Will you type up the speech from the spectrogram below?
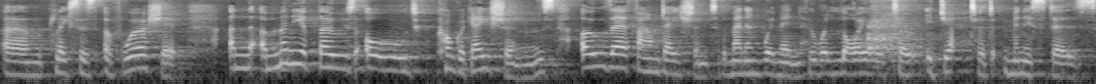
um, places of worship. And uh, many of those old congregations owe their foundation to the men and women who were loyal to ejected ministers.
